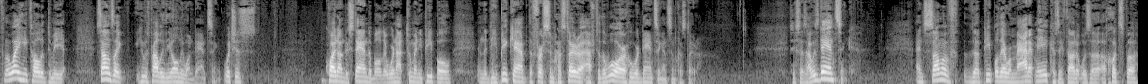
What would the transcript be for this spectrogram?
from the way he told it to me, sounds like he was probably the only one dancing, which is quite understandable. There were not too many people in the DP camp, the first Simchas Torah after the war, who were dancing on Simchas Torah. So he says, I was dancing. And some of the people there were mad at me because they thought it was a, a chutzpah.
